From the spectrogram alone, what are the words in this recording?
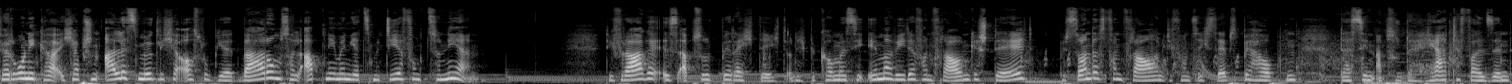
Veronika, ich habe schon alles Mögliche ausprobiert. Warum soll Abnehmen jetzt mit dir funktionieren? Die Frage ist absolut berechtigt und ich bekomme sie immer wieder von Frauen gestellt, besonders von Frauen, die von sich selbst behaupten, dass sie ein absoluter Härtefall sind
